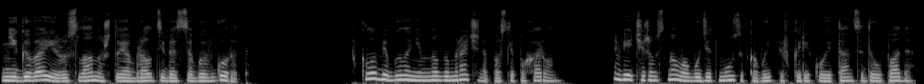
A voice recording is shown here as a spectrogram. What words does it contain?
Не говори Руслану, что я брал тебя с собой в город. В клубе было немного мрачно после похорон. Вечером снова будет музыка, выпивка рекой и танцы до упада,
